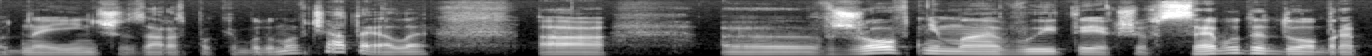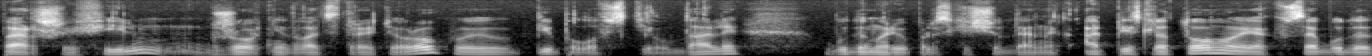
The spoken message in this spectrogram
одне і інше. Зараз поки буду мовчати, але. Е, В жовтні має вийти, якщо все буде добре, перший фільм в жовтні 23-го року People of Steel. Далі буде Маріупольський щоденник. А після того, як все буде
